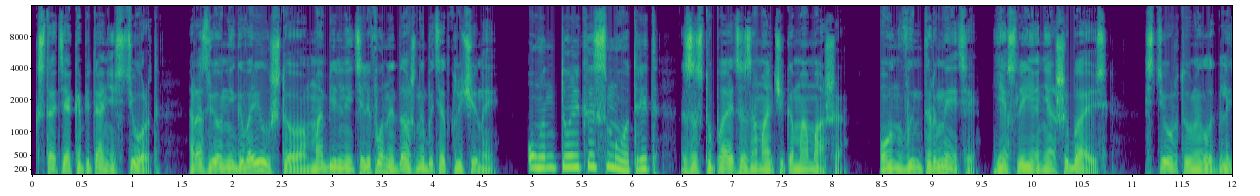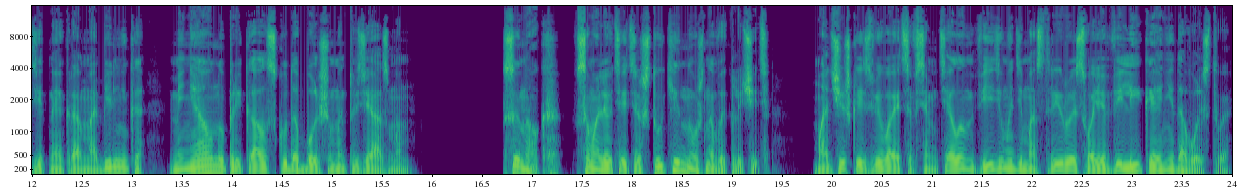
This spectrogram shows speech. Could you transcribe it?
Кстати, о капитане Стюарт. Разве он не говорил, что мобильные телефоны должны быть отключены? «Он только смотрит», — заступается за мальчика мамаша. «Он в интернете, если я не ошибаюсь». Стюарт уныло глядит на экран мобильника, меня он упрекал с куда большим энтузиазмом. «Сынок, в самолете эти штуки нужно выключить». Мальчишка извивается всем телом, видимо, демонстрируя свое великое недовольство.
